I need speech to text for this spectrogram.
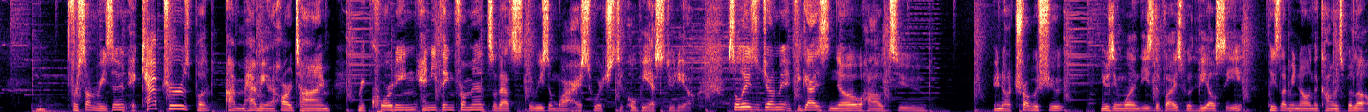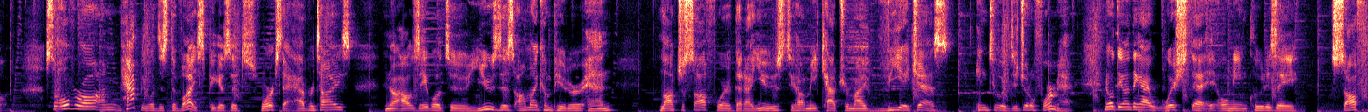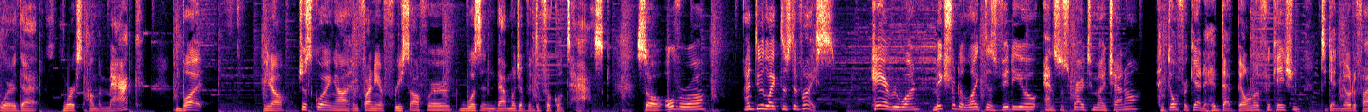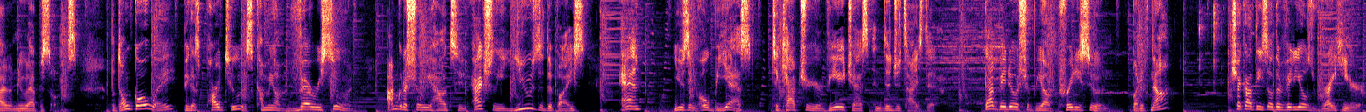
for some reason, it captures, but I'm having a hard time recording anything from it. So that's the reason why I switched to OBS Studio. So, ladies and gentlemen, if you guys know how to, you know, troubleshoot using one of these devices with VLC, please let me know in the comments below. So overall, I'm happy with this device because it works to advertise. You know, I was able to use this on my computer and launch a software that I use to help me capture my VHS into a digital format. You know, the only thing I wish that it only include is a software that works on the Mac, but you know, just going out and finding a free software wasn't that much of a difficult task. So overall, I do like this device. Hey everyone, make sure to like this video and subscribe to my channel and don't forget to hit that bell notification to get notified of new episodes. But don't go away because part 2 is coming up very soon. I'm going to show you how to actually use the device and using OBS to capture your VHS and digitize it. That video should be up pretty soon, but if not, check out these other videos right here.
